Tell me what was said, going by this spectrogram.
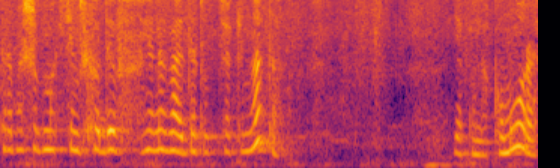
Треба, щоб Максим сходив. Я не знаю, де тут ця кімната. Як вона, комора.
